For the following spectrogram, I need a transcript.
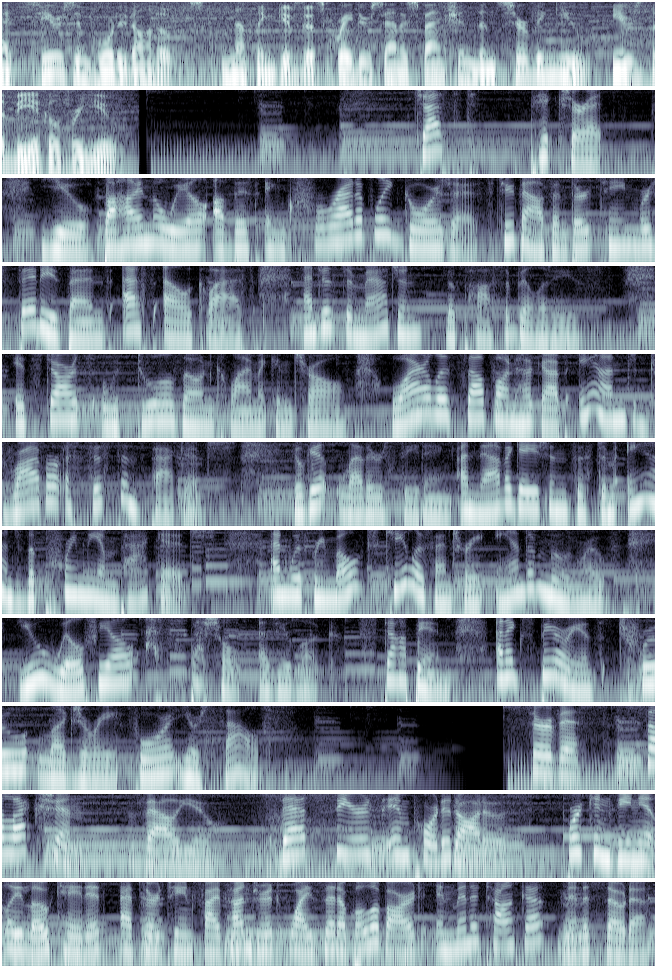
At Sears Imported Autos, nothing gives us greater satisfaction than serving you. Here's the vehicle for you. Just picture it. You behind the wheel of this incredibly gorgeous 2013 Mercedes Benz SL Class, and just imagine the possibilities. It starts with dual zone climate control, wireless cell phone hookup, and driver assistance package. You'll get leather seating, a navigation system, and the premium package. And with remote keyless entry and a moonroof, you will feel as special as you look. Stop in and experience true luxury for yourself. Service, selection, value. That's Sears Imported Autos. We're conveniently located at 13500 Wayzata Boulevard in Minnetonka, Minnesota.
